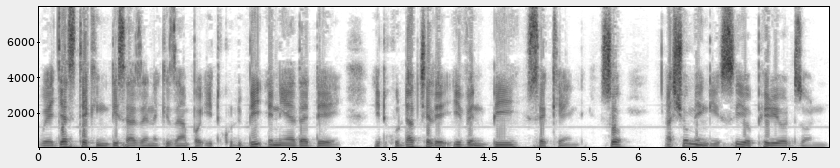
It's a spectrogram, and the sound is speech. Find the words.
we're just taking this as an example. It could be any other day. It could actually even be 2nd. So, assuming you see your periods on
